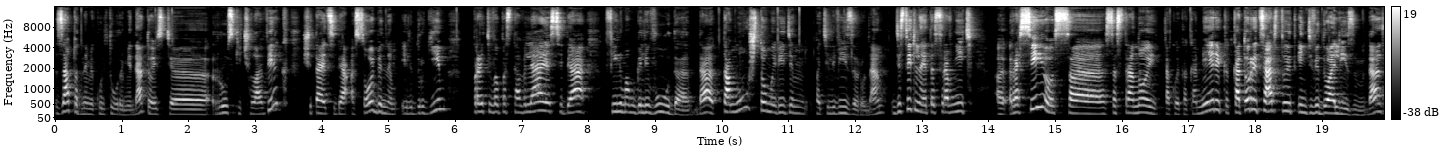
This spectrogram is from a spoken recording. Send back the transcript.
западными культурами, да, то есть э, русский человек считает себя особенным или другим, противопоставляя себя фильмам Голливуда, да, тому, что мы видим по телевизору, да. Действительно, это сравнить Россию со, со страной такой, как Америка, в которой царствует индивидуализм. Да?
